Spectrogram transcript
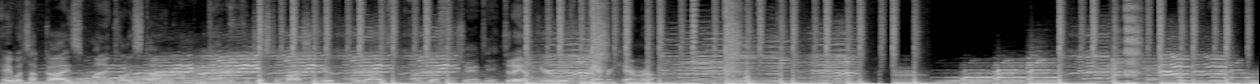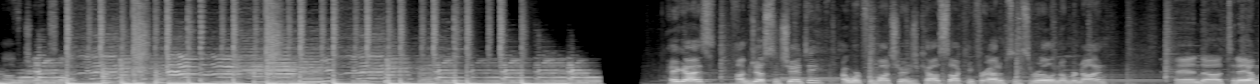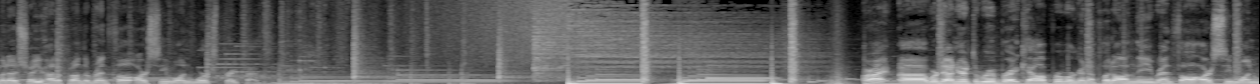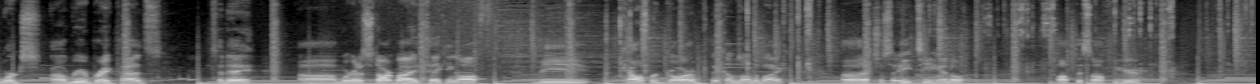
Hey, what's up guys? My name's Ollie Stone. I'm a mechanic for Justin Boschy here. Hey guys, I'm Justin Shantie. Today I'm here with Cameron Camera. Of Genslack. Hey guys, I'm Justin Shantie. I work for Monster Energy Kawasaki for Adam Cianciarulo number nine. And uh, today I'm gonna show you how to put on the Renthal RC1 Works brake pads. Right, uh, we're down here at the rear brake caliper. We're gonna put on the Renthal RC1 Works uh, rear brake pads today. Um, we're gonna start by taking off the caliper guard that comes on the bike. Uh, that's just an 18 handle. Pop this off of here.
